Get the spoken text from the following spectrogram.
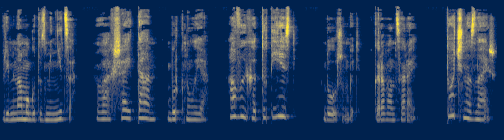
времена могут измениться. «Вах, шайтан!» – буркнула я. «А выход тут есть?» «Должен быть, в караван-сарай». «Точно знаешь?»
